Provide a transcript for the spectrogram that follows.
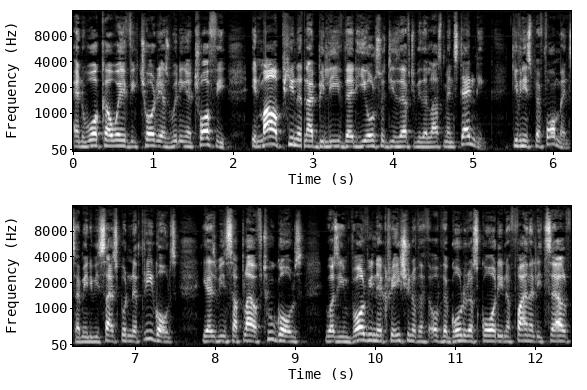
and walk away victorious, winning a trophy, in my opinion, I believe that he also deserves to be the last man standing, given his performance. I mean, besides scoring the three goals, he has been supply of two goals. He was involved in the creation of the of the goal that scored in the final itself.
